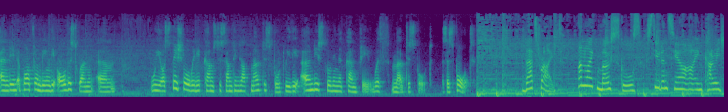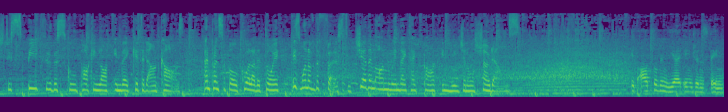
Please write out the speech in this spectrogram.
And then, apart from being the oldest one, um, we are special when it comes to something like motorsport. We're the only school in the country with motorsport as a sport. That's right. Unlike most schools, students here are encouraged to speed through the school parking lot in their kitted out cars. And Principal Kuala du Toit is one of the first to cheer them on when they take part in regional showdowns if our children hear engines, then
